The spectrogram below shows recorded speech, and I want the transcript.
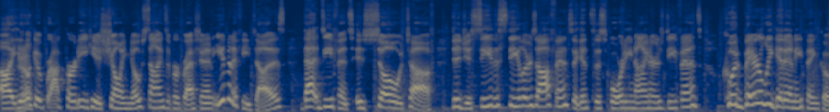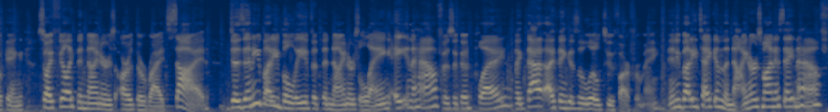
Uh, you Yeah. look at Brock Purdy, he is showing no signs of regression. And even if he does, that defense is so tough. Did you see the Steelers offense against this 49ers defense? Could barely get anything cooking. So I feel like the Niners are the right side. Does anybody believe that the Niners laying eight and a half is a good play? Like that, I think is a little too far for me. Anybody taking the Niners minus eight and a half?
